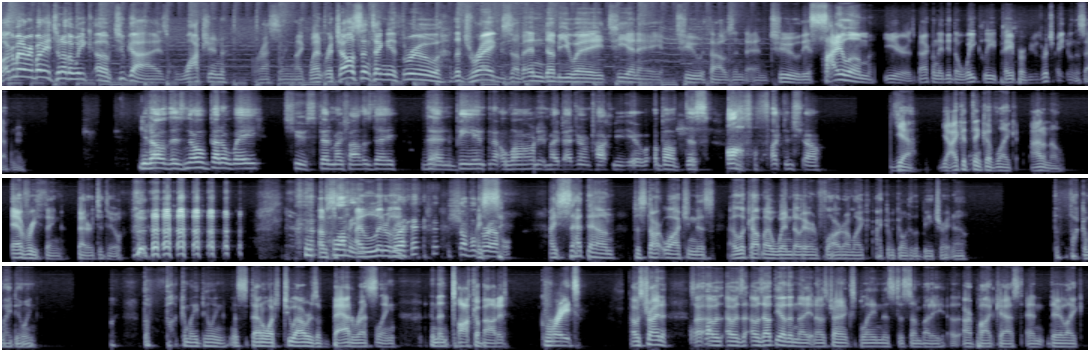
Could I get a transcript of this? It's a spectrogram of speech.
Welcome in, everybody, to another week of Two Guys Watching Wrestling. Mike Went, Rich Ellison taking you through the dregs of NWA TNA 2002, the Asylum years, back when they did the weekly pay per views. Rich, how you doing this afternoon? You know, there's no better way to spend my Father's Day than being alone in my bedroom talking to you about this awful fucking show. Yeah. Yeah. I could think of, like, I don't know, everything better to do. I'm Plumbing. I literally shovel I gravel. I sat down to start watching this. I look out my window here in Florida. I'm like, I could be going to the beach right now. The fuck am I doing? The fuck am I doing? Let's sit down and watch two hours of bad wrestling and then talk about it. Great. I was trying to. So I was I was I was out the other night and I was trying to explain this to somebody, uh, our podcast, and they're like,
